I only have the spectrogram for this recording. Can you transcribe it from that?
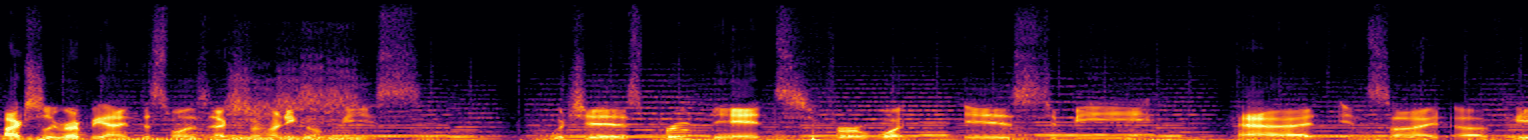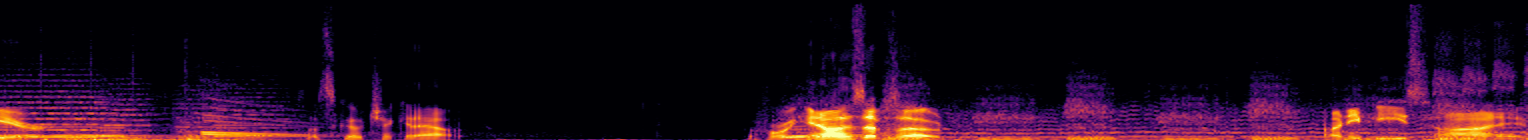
actually, right behind this one is an extra honeycomb piece. Which is prudent for what is to be had inside of here. So let's go check it out. Before we end all this episode. Honeybee's Hive.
